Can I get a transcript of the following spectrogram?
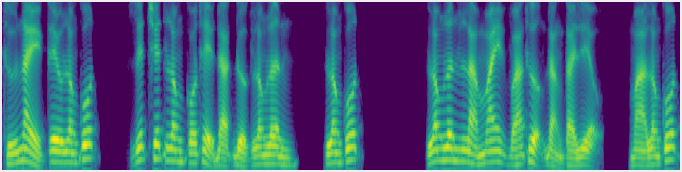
Thứ này kêu long cốt, giết chết long có thể đạt được long lân, long cốt. Long lân là may vá thượng đẳng tài liệu, mà long cốt.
